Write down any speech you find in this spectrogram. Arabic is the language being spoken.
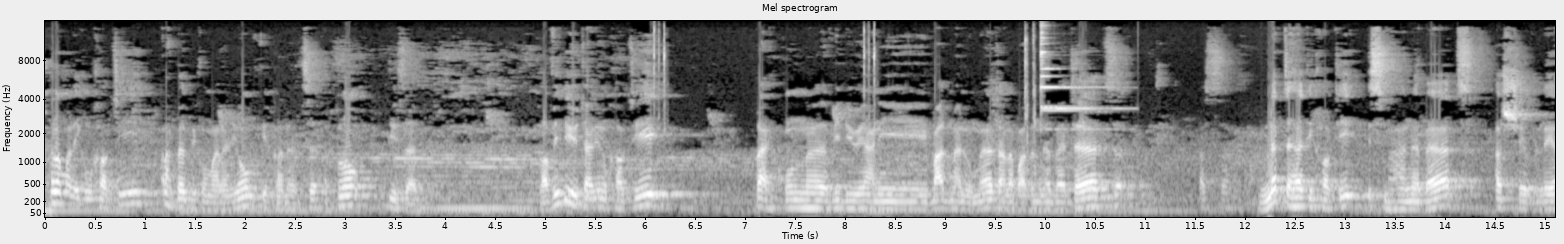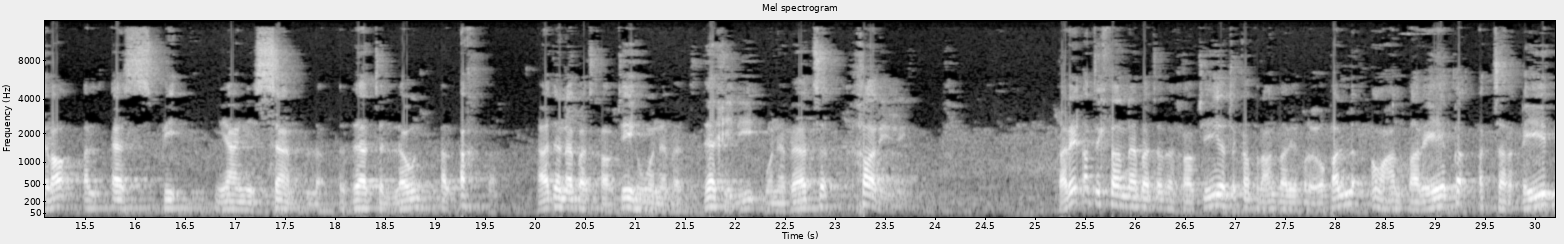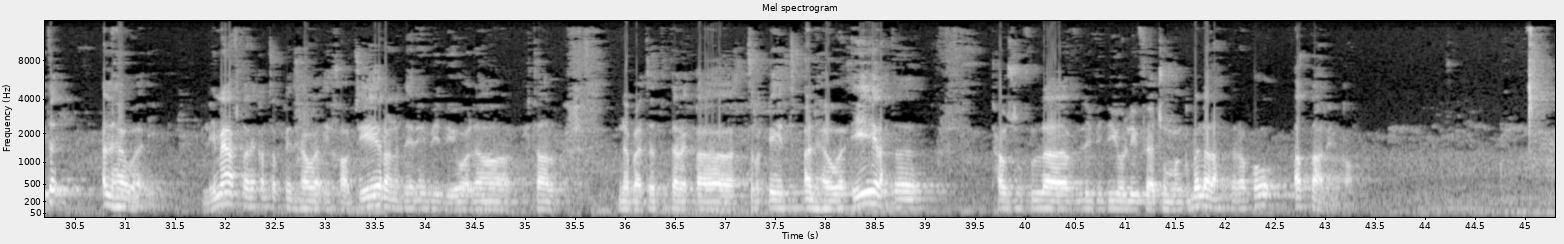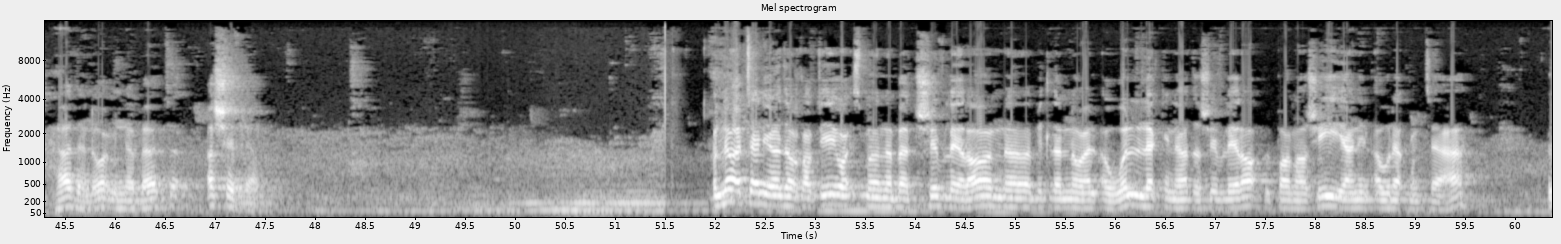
السلام عليكم خوتي مرحبا بكم معنا اليوم في قناة بلون ديزل la vidéo تاع اليوم خوتي. راح يكون فيديو يعني بعض المعلومات على بعض النباتات. النبتة هذه خوتي اسمها نبات الشفليرة الاس بي يعني ال simple ذات اللون الأخضر. هذا نبات خوتي هو نبات داخلي ونبات خارجي. طريقة إكثار النبات هذا خوتي يتكاثر عن طريق العقل أو عن طريق الترقيد الهوائي. اللي ما يعرف طريقة الترقيد الهوائي خوتي رانا دايرين فيديو على إكثار نباتات بطريقة الترقيد الهوائي. راح تحوسوا في الفيديو اللي فاتوا من قبل راح تلقوا الطريقة. هذا نوع من نبات الشبلان النوع الثاني هذا غطي واسمه نبات شيفليرا مثل النوع الأول لكن هذا شيفليرا الباناشي يعني الأوراق نتاعه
